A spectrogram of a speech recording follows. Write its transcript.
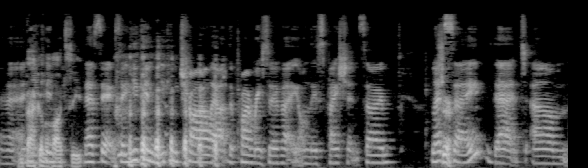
uh, back on the hot seat. That's it. So you can you can trial out the primary survey on this patient. So let's Sure. say that um,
